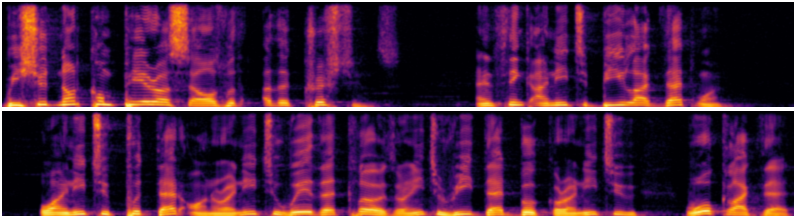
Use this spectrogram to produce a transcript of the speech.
We should not compare ourselves with other Christians and think, I need to be like that one, or I need to put that on, or I need to wear that clothes, or I need to read that book, or I need to walk like that,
